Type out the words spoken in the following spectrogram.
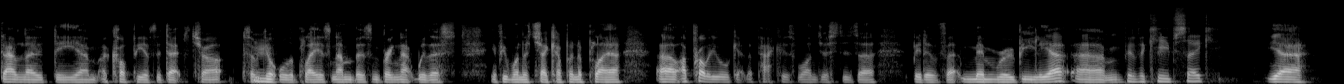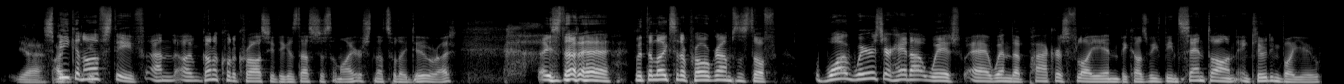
download the um, a copy of the depth chart, so we Mm. got all the players' numbers, and bring that with us if we want to check up on a player. Uh, I probably will get the Packers one just as a bit of uh, memorabilia. Um, Bit of a keepsake. yeah, yeah. I- Speaking of Steve, and I'm gonna cut across you because that's just I'm Irish and that's what I do, right? Is that uh, with the likes of the programs and stuff? What where's your head at with uh, when the Packers fly in? Because we've been sent on, including by you,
